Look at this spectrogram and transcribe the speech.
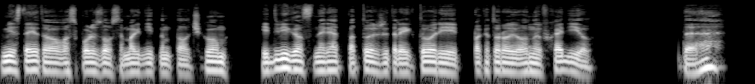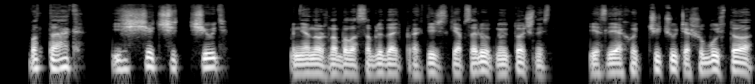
Вместо этого воспользовался магнитным толчком и двигал снаряд по той же траектории, по которой он и входил. «Да? Вот так? Еще чуть-чуть?» Мне нужно было соблюдать практически абсолютную точность. Если я хоть чуть-чуть ошибусь, то...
